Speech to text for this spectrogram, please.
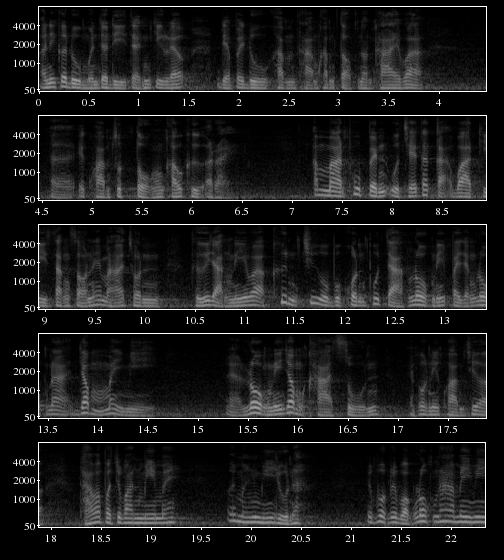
อันนี้ก็ดูเหมือนจะดีแต่จริงๆแล้ว เดี๋ยวไปดูคำถามคำตอบนอนท้ายว่าไอ้ความสุดโต่งของเขาคืออะไรอำมาตย์ผู้เป็นอุเฉทกะวาทีสั่งสอนให้มหาชน ถืออย่างนี้ว่าขึ้นชื่อบุคคลผู้จากโลกนี้ไปยังโลกหน้าย่อมไม่มีโลกนี้ย่อมขาดศูนย์ พวกนี้ความเชื่อ ถามว่าปัจจุบันมีไหมเอ้ยมันมีอยู่นะไอ้พวกที่บอกโลกหน้าไม่มี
